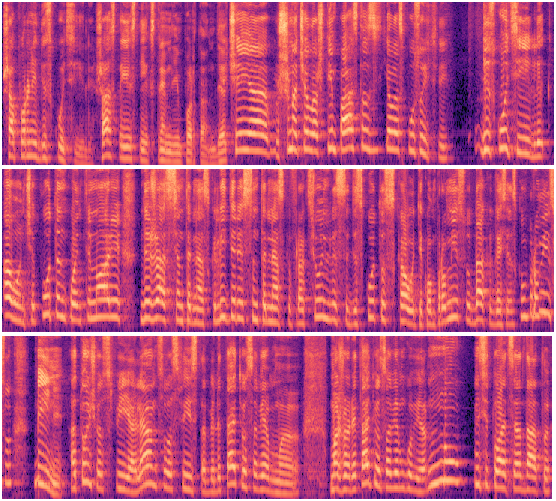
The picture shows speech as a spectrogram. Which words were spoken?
și a pornit discuțiile și asta este extrem de important. De aceea și în același timp astăzi el a spus, uite, Discuțiile au început, în continuare, deja să se întâlnească liderii, să se întâlnească fracțiunile, să discută, să caute compromisul. Dacă găsesc compromisul, bine, atunci o să fie alianță, o să fie stabilitate, o să avem uh, majoritate, o să avem guvern. Nu, în situația dată,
